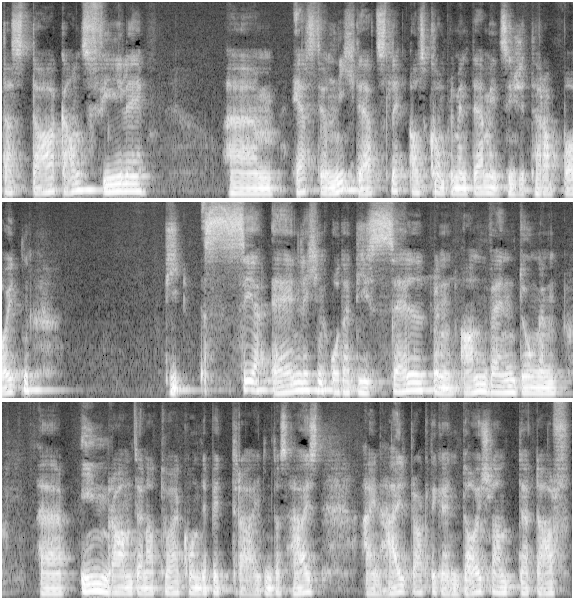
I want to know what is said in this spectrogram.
dass da ganz viele ähm, Ärzte und Nichtärzte als komplementärmedizinische Therapeuten die sehr ähnlichen oder dieselben Anwendungen äh, im Rahmen der Naturheilkunde betreiben. Das heißt, ein Heilpraktiker in Deutschland, der darf,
